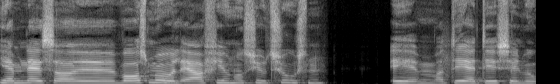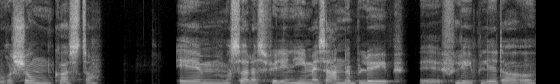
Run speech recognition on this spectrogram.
Jamen altså, øh, vores mål er 407.000, øh, og det er det, selve operationen koster. Øhm, og så er der selvfølgelig en hel masse andre beløb, øh, flybilletter og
